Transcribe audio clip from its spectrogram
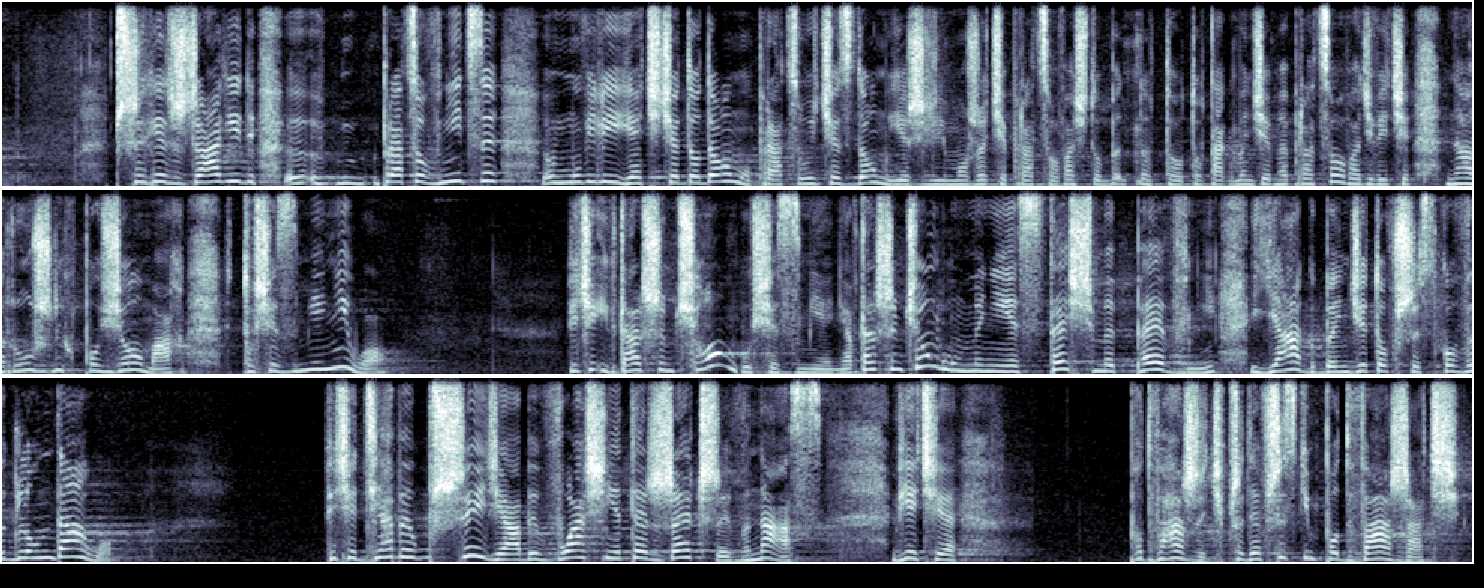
Przyjeżdżali y, y, pracownicy, mówili: jedźcie do domu, pracujcie z domu. Jeżeli możecie pracować, to, no, to, to tak będziemy pracować. Wiecie, na różnych poziomach to się zmieniło. Wiecie, i w dalszym ciągu się zmienia. W dalszym ciągu my nie jesteśmy pewni, jak będzie to wszystko wyglądało. Wiecie, diabeł przyjdzie, aby właśnie te rzeczy w nas, wiecie, podważyć, przede wszystkim podważać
